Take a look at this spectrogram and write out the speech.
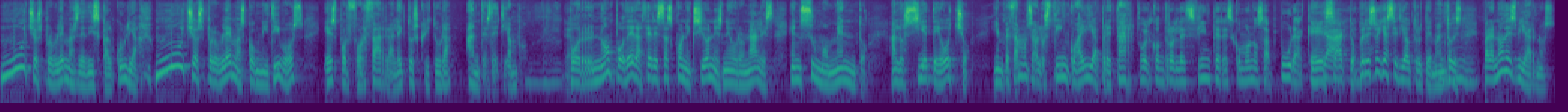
muchos problemas de discalculia, muchos problemas cognitivos es por forzar la lectoescritura antes de tiempo. Por no poder hacer esas conexiones neuronales en su momento, a los 7, 8 y empezamos a los cinco ahí a apretar. O el control de esfínteres, cómo nos apura. Que Exacto, pero eso ya sería otro tema. Entonces, para no desviarnos,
